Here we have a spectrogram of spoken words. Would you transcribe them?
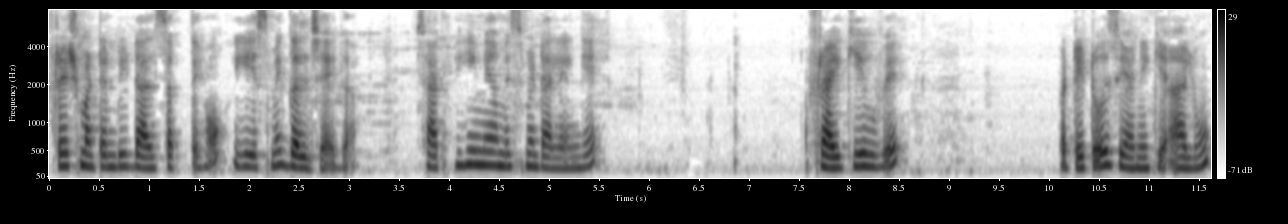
फ्रेश मटन भी डाल सकते हो। ये इसमें गल जाएगा। साथ में ही में हम इसमें डालेंगे फ्राई किए हुए पटेटोज यानी कि आलू।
